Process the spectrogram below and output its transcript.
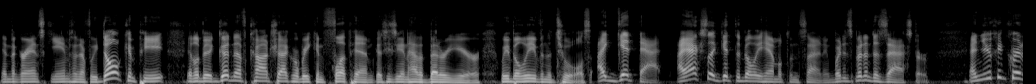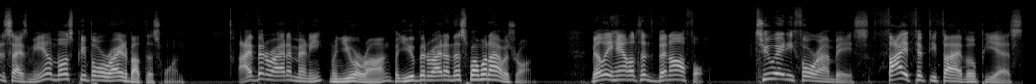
in the grand schemes. And if we don't compete, it'll be a good enough contract where we can flip him because he's going to have a better year. We believe in the tools. I get that. I actually get the Billy Hamilton signing, but it's been a disaster. And you can criticize me. You know, most people are right about this one. I've been right on many when you were wrong, but you've been right on this one when I was wrong. Billy Hamilton's been awful. 284 on base, 555 OPS.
